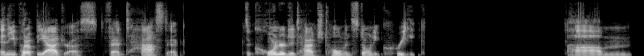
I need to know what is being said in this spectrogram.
And you put up the address. Fantastic. It's a corner detached home in Stoney Creek. Um,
